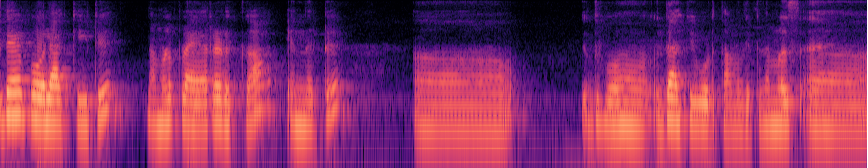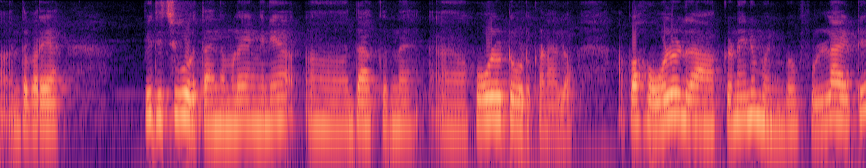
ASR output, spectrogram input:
ഇതേപോലെ ആക്കിയിട്ട് നമ്മൾ പ്ലെയർ എടുക്കുക. എന്നിട്ട് ഇത് ഇതാക്കി കൊടുത്താൽ മതി നമ്മൾ എന്താ പറയുക പിരിച്ചു കൊടുത്താൽ നമ്മൾ എങ്ങനെയാണ് ഇതാക്കുന്നത് ഹോളിട്ട് കൊടുക്കണമല്ലോ. അപ്പോൾ ഹോൾ ഇതാക്കുന്നതിന് മുൻപ് ഫുള്ളായിട്ട്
